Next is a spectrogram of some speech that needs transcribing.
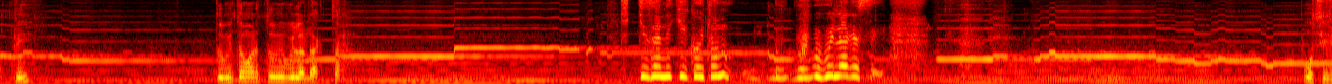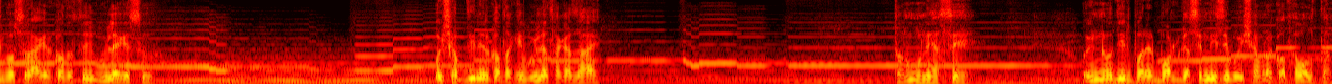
আপনি? তুমি তোমার তুমি বলে ডাক্তার কি জানি কি কইতাম ভুলা গেছি। পঁচিশ বছর আগের কথা তুমি ভুলে গেছো? ওইসব দিনের কথা কি ভুলে থাকা যায়? তোর মনে আছে? ওই নদীর পরের বট গাছের নিচে বসে আমরা কথা বলতাম।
